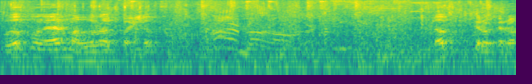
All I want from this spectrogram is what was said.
¿Puedo poner armadura al payload? No, creo que no.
